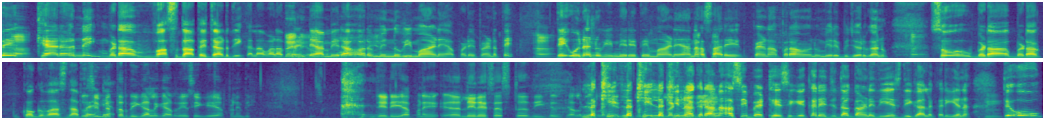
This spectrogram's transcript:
ਤੇ ਖੈਰ ਨਹੀਂ ਬੜਾ ਵਸਦਾ ਤੇ ਚੜਦੀ ਕਲਾ ਵਾਲਾ ਪਿੰਡ ਆ ਮੇਰਾ ਔਰ ਮੈਨੂੰ ਵੀ ਮਾਣ ਆ ਆਪਣੇ ਪਿੰਡ ਤੇ। ਹਾਂ। ਤੇ ਉਹਨਾਂ ਨੂੰ ਵੀ ਮੇਰੇ ਤੇ ਮਾਣ ਆ ਹਨਾ ਸਾਰੇ ਭੈਣਾ ਭਰਾਵਾਂ ਨੂੰ ਮੇਰੇ ਬਜ਼ੁਰਗਾਂ ਨੂੰ। ਸੋ ਬੜਾ ਬੜਾ ਕੁੱਗ ਵਸਦਾ ਤੁਸੀਂ ਪਿੰਡ ਆ ਮਿੱਤਰ ਦੀ ਗੱਲ ਕਰਦੇ ਸੀਗੇ ਆਪਣੇ ਦੀ। ਜਿਹੜੀ ਆਪਣੇ ਲਿਰਿਕਸਿਸਟ ਦੀ ਗੱਲ ਕਰ ਲੱਖੀ ਲੱਖੀ ਲੱਖੀ ਨਗਰਾ ਨਾ ਅਸੀਂ ਬੈਠੇ ਸੀਗੇ ਘਰੇ ਜਿੱਦਾਂ ਗਾਣੇ ਦੀ ਇਸ ਦੀ ਗੱਲ ਕਰੀਏ ਨਾ ਤੇ ਉਹ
